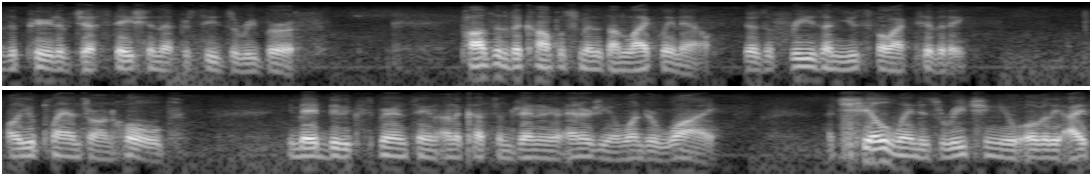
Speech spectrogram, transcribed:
is a period of gestation that precedes a rebirth. Positive accomplishment is unlikely now. There's a freeze on useful activity. All your plans are on hold. You may be experiencing an unaccustomed drain on your energy and wonder why. A chill wind is reaching you over the ice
